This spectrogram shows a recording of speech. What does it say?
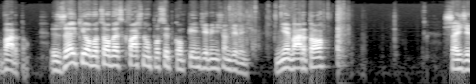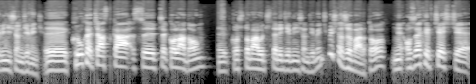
Warto. Żelki owocowe z kwaśną posypką 5,99. Nie warto. 6,99. Yy, kruche ciastka z czekoladą yy, kosztowały 4,99. Myślę, że warto. Yy, orzechy w cieście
